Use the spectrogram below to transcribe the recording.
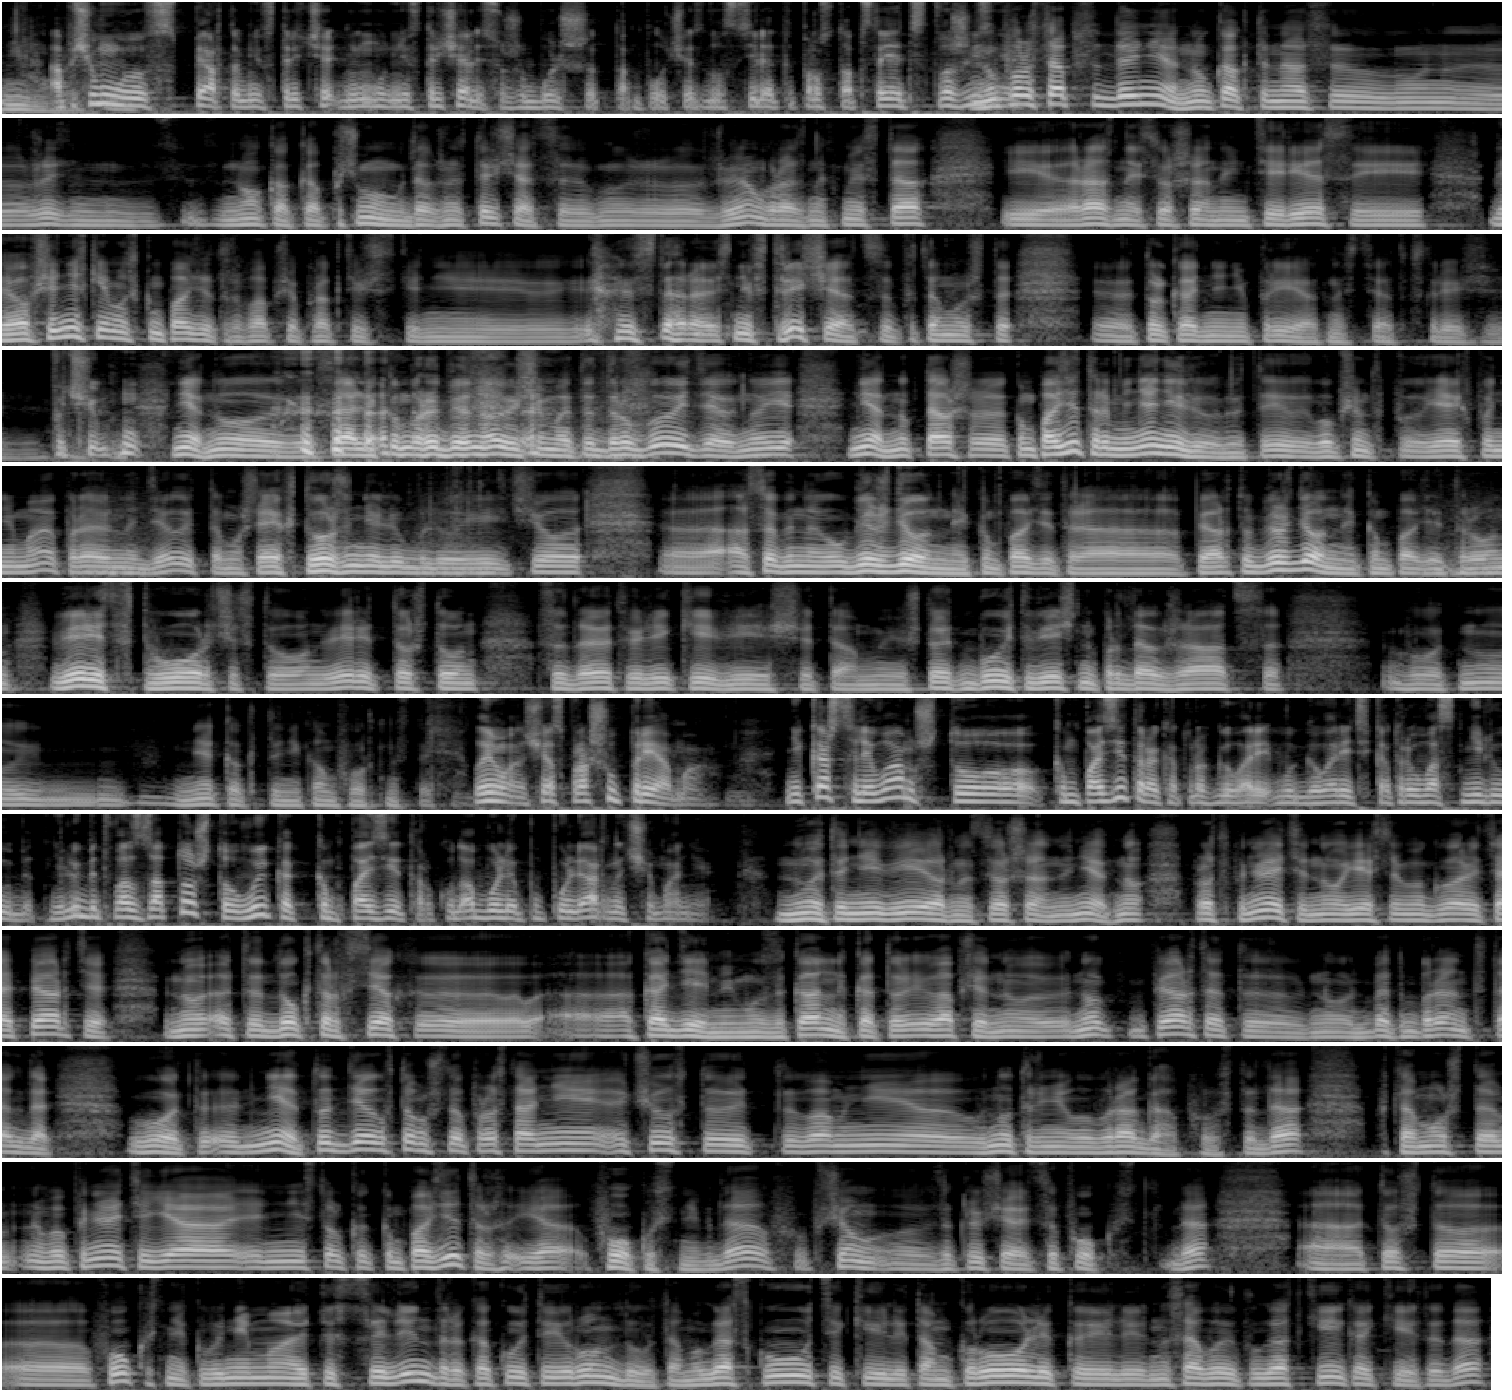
не А почему вы с Пяртом не, встреча... ну, не встречались уже больше, там, получается, 20 лет? Это просто обстоятельства жизни? Ну, просто, да нет, ну, как-то нас э, жизнь, ну, как, а почему мы должны встречаться? Мы же живем в разных местах, и разные совершенно интересы, и... да я вообще ни с кем из композиторов вообще практически не стараюсь не встречаться, потому что э, только одни неприятности от встречи. Почему? Нет, ну, с Аликом Рабиновичем это другое дело, но я... нет, ну, потому что композиторы меня не любят, и, в общем-то, я их понимаю, правильно делать, потому что я их тоже не люблю. И чего, э, особенно убежденный композитор, а Пиарт убежденный композитор, он верит в творчество, он верит в то, что он создает великие вещи, там, и что это будет вечно продолжаться. Вот, ну, мне как-то некомфортно с таким. Владимир Иванович, я спрошу прямо. Не кажется ли вам, что композиторы, о которых говори, вы говорите, которые вас не любят, не любят вас за то, что вы, как композитор, куда более популярны, чем они? Ну, это неверно совершенно. Нет, ну, просто, понимаете, ну, если мы говорить о Пиарте, ну, это доктор всех э, академий музыкальных, которые вообще, ну, ну Пиарт это, ну, это бренд и так далее. Вот. Нет, тут дело в том, что просто они чувствуют во мне внутреннего врага просто, да, потому что, вы понимаете, я не столько композитор, я фокусник, да, в чем заключается фокус, да, а, то, что э, фокусник вынимает из цилиндра какую-то ерунду, там, гаскутики или там кролика, или носовые платки какие-то, да,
